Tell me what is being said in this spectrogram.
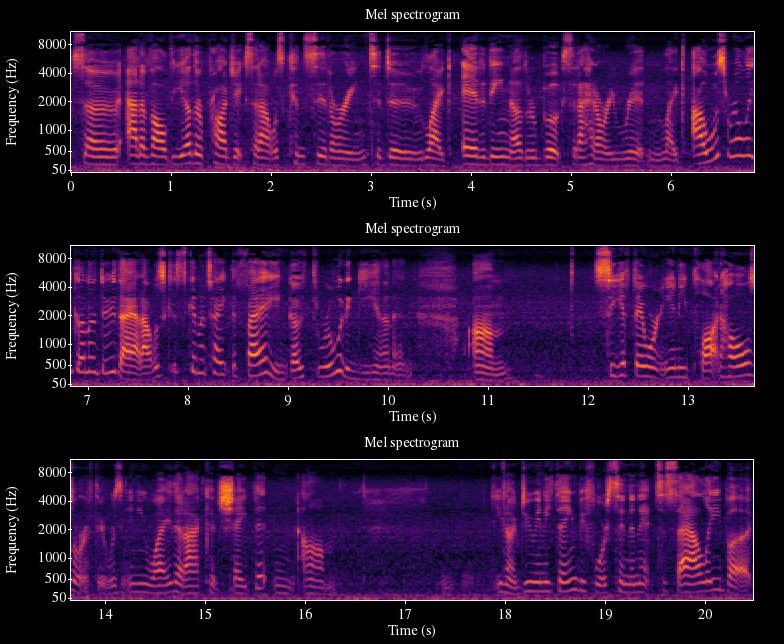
So, out of all the other projects that I was considering to do, like editing other books that I had already written, like I was really going to do that. I was just going to take the Fae and go through it again and um, see if there were any plot holes or if there was any way that I could shape it and, um, you know, do anything before sending it to Sally. But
